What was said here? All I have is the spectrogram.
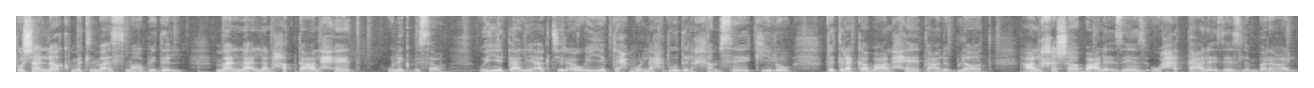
Push n Lock مثل ما اسمها بدل. ما علينا إلا نحطها على الحيط ونكبسها وهي تعليقة كتير قوية بتحمل لحدود الخمسة كيلو. بتتركب على الحيط على البلاط على الخشب على الإزاز وحتى على إزاز المبرغل.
